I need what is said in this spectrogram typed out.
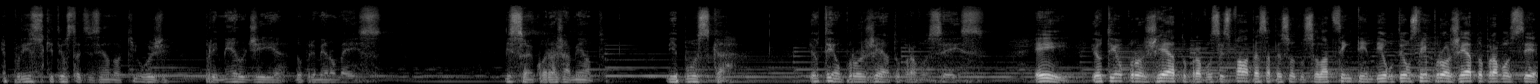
É por isso que Deus está dizendo aqui hoje, primeiro dia do primeiro mês, missão encorajamento, me busca, eu tenho um projeto para vocês. Ei, eu tenho um projeto para vocês. Fala para essa pessoa do seu lado, você entendeu? Deus tem projeto para você.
